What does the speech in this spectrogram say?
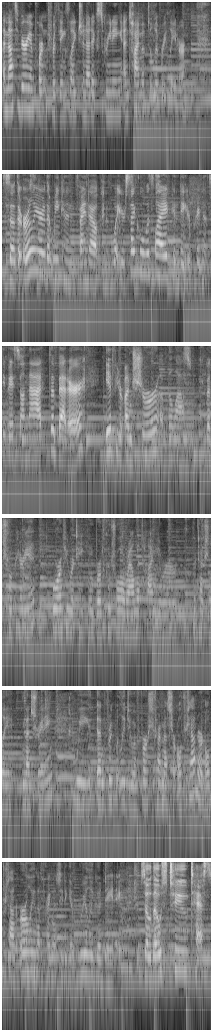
and that's very important for things like genetic screening and time of delivery later. So the earlier that we can find out kind of what your cycle was like, and date your pregnancy based on that, the better. If you're unsure of the last menstrual period, or if you were taking birth control around the time you were potentially menstruating, we then frequently do a first trimester ultrasound or an ultrasound early in the pregnancy to get really good dating. So those two tests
